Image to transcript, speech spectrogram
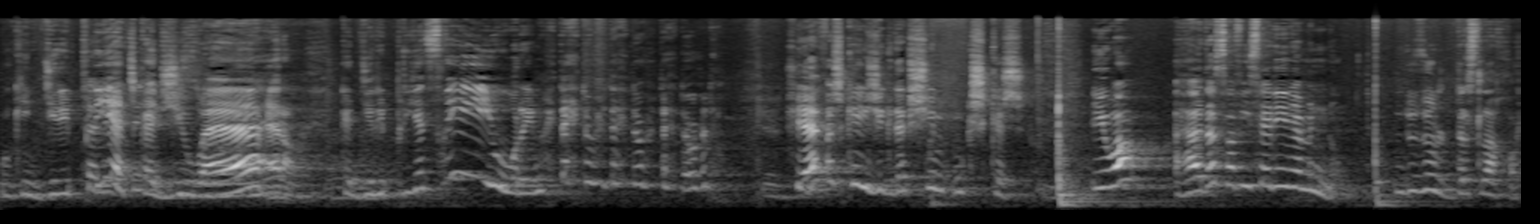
ممكن ديري بليات كتجي واعرة. كديري بليات صغيورين وحدة حتى وحدة حتى وحده حتى وحدة. شتيها فاش كيجيك داكشي مكشكش. إيوا هذا صافي سالينا منه. ندوزو للدرس الآخر.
